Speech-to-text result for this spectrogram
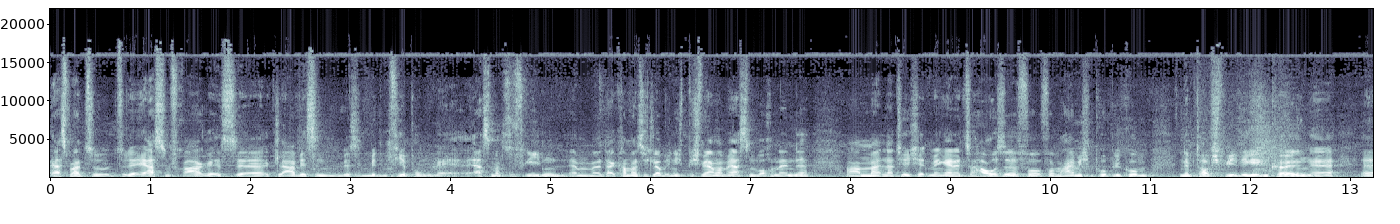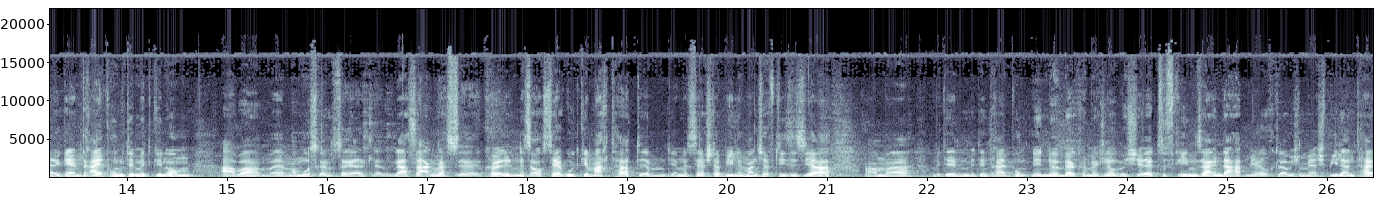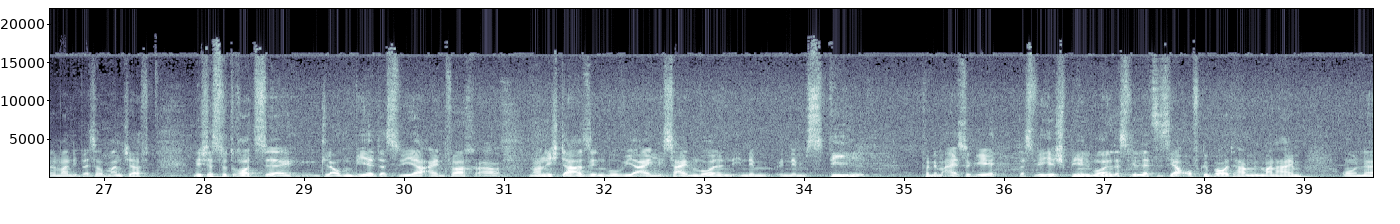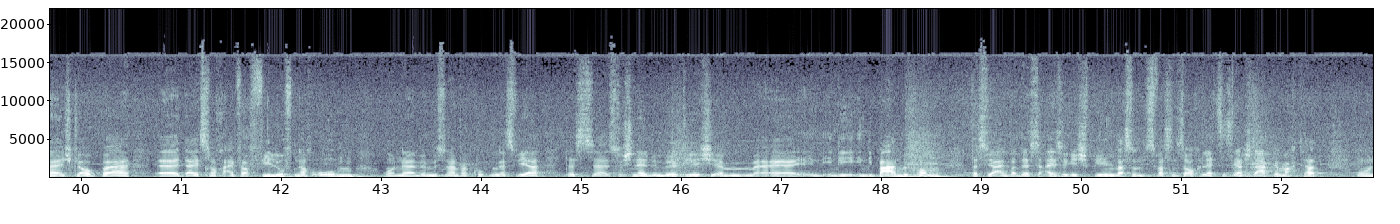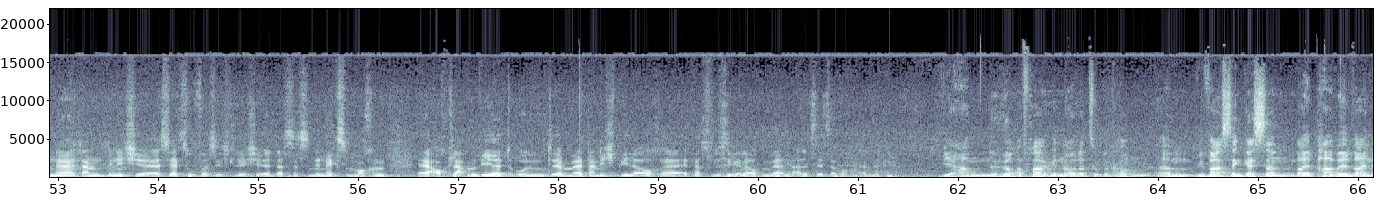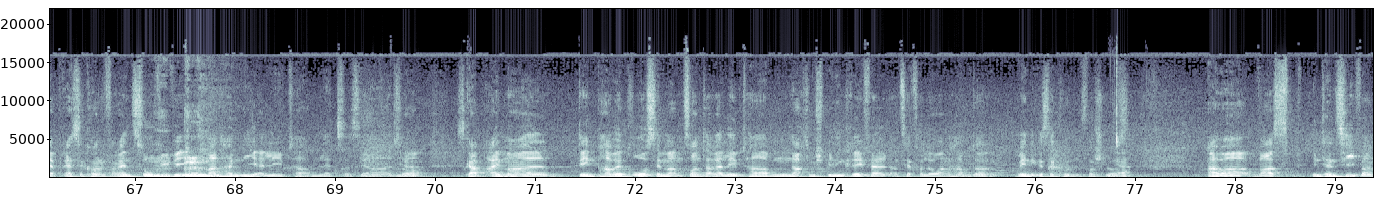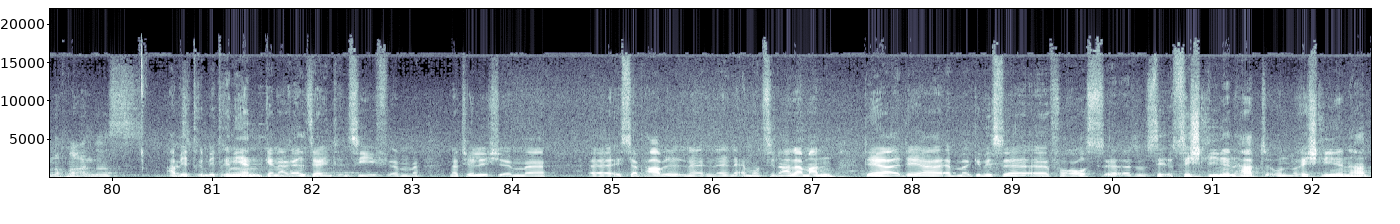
erstmal zu, zu der ersten Frage ist äh, klar, wir sind, wir sind mit den vier Punkten äh, erstmal zufrieden. Ähm, da kann man sich, glaube ich, nicht beschweren am ersten Wochenende. Ähm, natürlich hätten wir gerne zu Hause vor, vom heimischen Publikum in einem Topspiel wie gegen Köln äh, äh, gern drei Punkte mitgenommen. Aber äh, man muss ganz klar sagen, dass äh, Köln das auch sehr gut gemacht hat. Ähm, die haben eine sehr stabile Mannschaft dieses Jahr. Ähm, äh, mit, den, mit den drei Punkten in Nürnberg können wir, glaube ich, äh, zufrieden sein. Da hatten wir auch, glaube ich, mehr Spielanteile und waren die bessere Mannschaft. Nichtsdestotrotz glauben wir, dass wir einfach noch nicht da sind, wo wir eigentlich sein wollen in dem, in dem Stil von dem Eishockey, dass wir hier spielen wollen, dass wir letztes Jahr aufgebaut haben in Mannheim. Und äh, ich glaube, äh, äh, da ist noch einfach viel Luft nach oben und äh, wir müssen einfach gucken, dass wir das äh, so schnell wie möglich ähm, äh, in, in, die, in die Bahn bekommen, dass wir einfach das Eishockey spielen, was uns, was uns auch letztes Jahr stark gemacht hat. Und dann bin ich sehr zuversichtlich, dass es in den nächsten Wochen auch klappen wird und ähm, dann die Spiele auch etwas flüssiger laufen werden als jetzt am Wochenende. Wir haben eine Hörerfrage genau dazu bekommen. Ähm, wie war es denn gestern? Weil Pavel war in der Pressekonferenz so, wie wir ihn in Mannheim nie erlebt haben letztes Jahr. Also es gab einmal den Pavel Groß, den wir am Sonntag erlebt haben, nach dem Spiel in Krefeld, als ihr verloren habt, da wenige Sekunden vor Schluss. Ja. Aber war es intensiver, nochmal anders? Aber wir, tra- wir trainieren generell sehr intensiv. Ähm, natürlich ähm, äh, ist der Pavel ein ein- emotionaler Mann, der, der ähm, gewisse äh, Voraus äh, also Si- Sichtlinien hat und Richtlinien hat.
